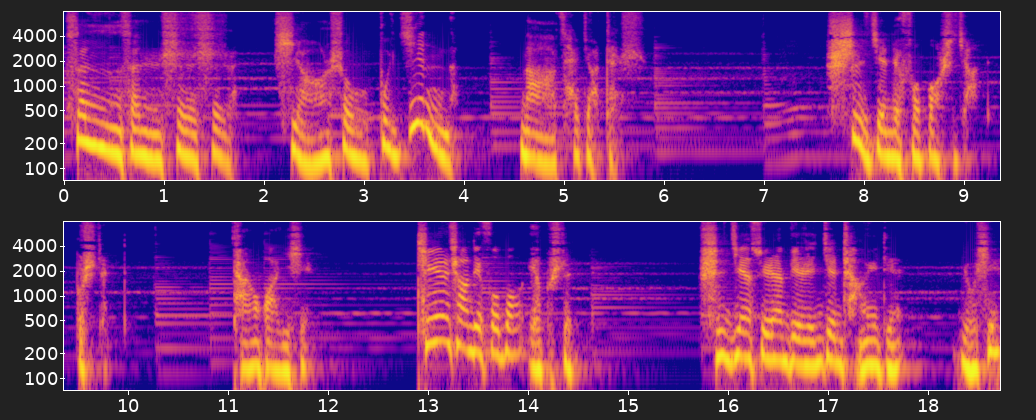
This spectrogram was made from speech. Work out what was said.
生生世世享受不尽呢，那才叫真实。世间的福报是假的，不是真的，昙花一现；天上的福报也不是真的。时间虽然比人间长一点，有限。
